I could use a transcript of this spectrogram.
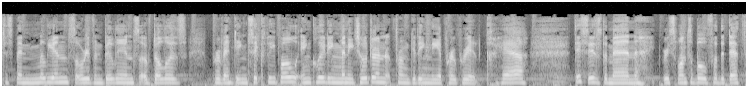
to spend millions or even billions of dollars preventing sick people, including many children, from getting the appropriate care. This is the man responsible for the death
